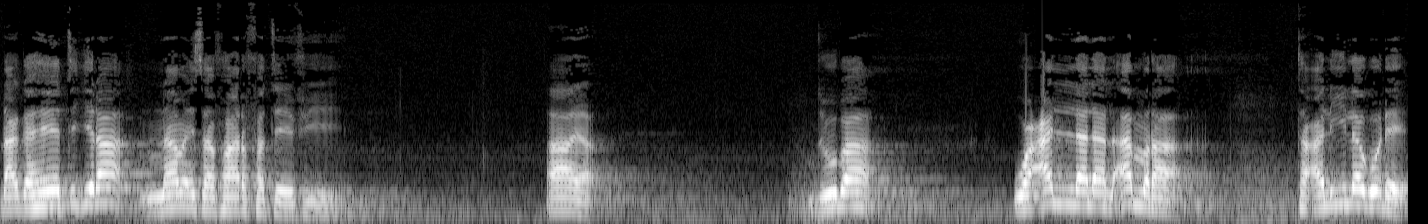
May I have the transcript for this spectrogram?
dhagaheeti jira nama isa faarfatee fi آية. دوبا وعلل الأمر تعليل قد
